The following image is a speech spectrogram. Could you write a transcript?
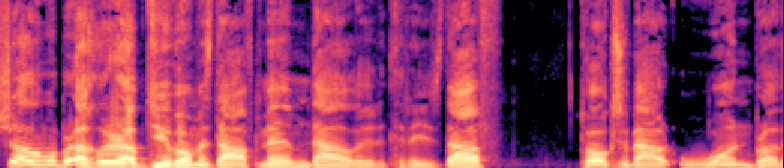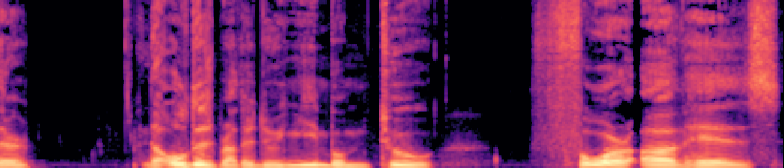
Shalom Abrach, we're up to Yavamas Daf Mem Dalid. Today's Daf talks about one brother, the oldest brother, doing Yimbum to four of his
